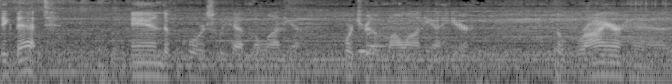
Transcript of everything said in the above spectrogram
Take that. And of course we have Malenia, portrait of Malenia here. So Briar has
